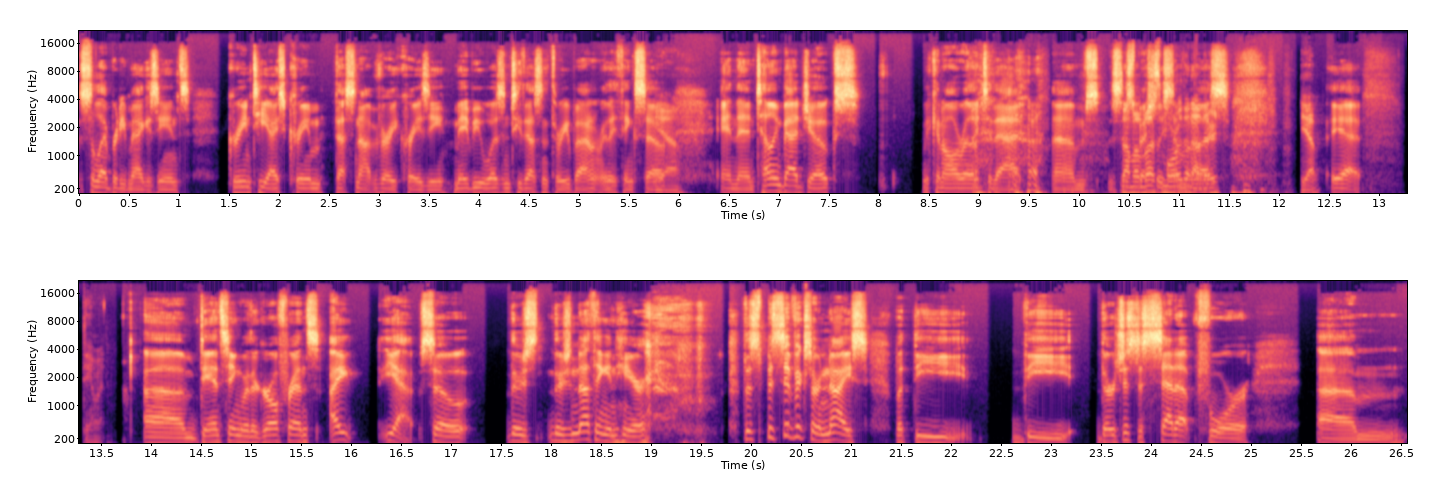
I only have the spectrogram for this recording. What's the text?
celebrity magazines. Green tea ice cream. That's not very crazy. Maybe it was in 2003, but I don't really think so. yeah. And then telling bad jokes. We can all relate to that. Um, Some of us more than others. yep. Yeah. Damn it. Um, dancing with her girlfriends. I yeah. So there's there's nothing in here. the specifics are nice, but the the there's just a setup for um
